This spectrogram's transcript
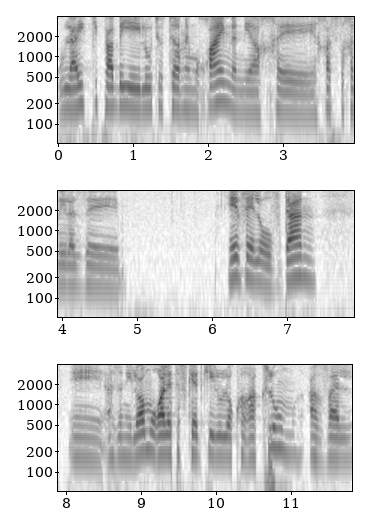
אולי טיפה ביעילות יותר נמוכה, אם נניח אה, חס וחלילה זה אבל או אובדן, אה, אז אני לא אמורה לתפקד כאילו לא קרה כלום, אבל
